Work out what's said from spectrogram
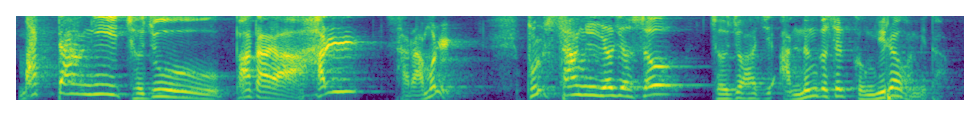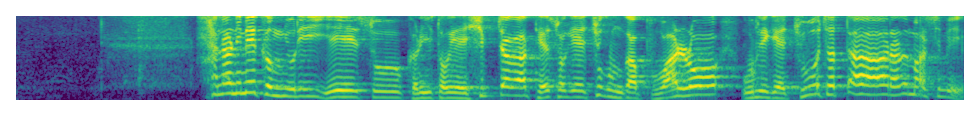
마땅히 저주 받아야 할 사람을 불쌍히 여겨서 저주하지 않는 것을 긍휼이라고 합니다. 하나님의 긍휼이 예수 그리스도의 십자가 대속의 죽음과 부활로 우리에게 주어졌다라는 말씀이에요.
